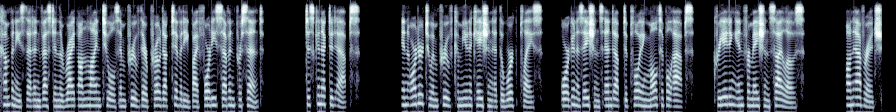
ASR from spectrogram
companies that invest in the right online tools improve their productivity by 47%. Disconnected apps in order to improve communication at the workplace, organizations end up deploying multiple apps, creating information silos. On average,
